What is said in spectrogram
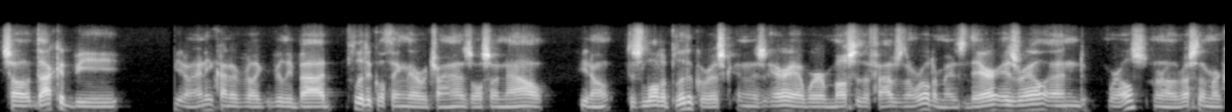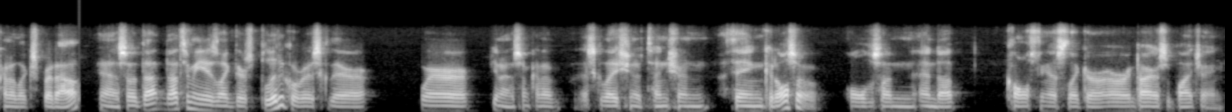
So that could be, you know, any kind of like really bad political thing there with China is also now you know, there's a lot of political risk in this area where most of the fabs in the world are made. It's there, Israel, and where else? I don't know. The rest of them are kind of like spread out. Yeah. So that that to me is like there's political risk there, where you know some kind of escalation of tension thing could also all of a sudden end up costing us like our, our entire supply chain.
